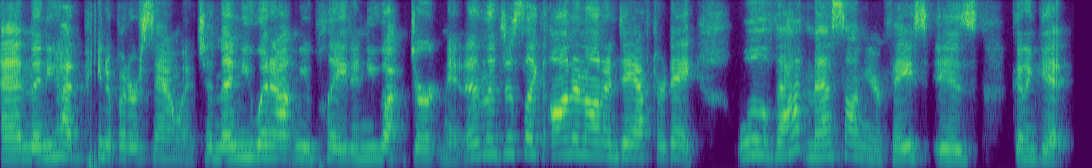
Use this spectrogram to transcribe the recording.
And then you had peanut butter sandwich. And then you went out and you played and you got dirt in it. And then just like on and on and day after day. Well, that mess on your face is going to get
